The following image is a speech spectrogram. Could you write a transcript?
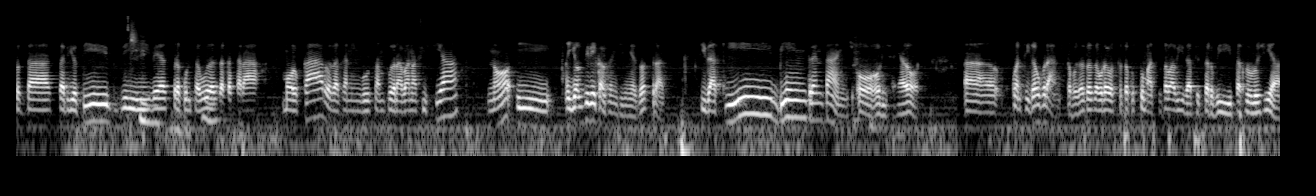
tot d'estereotips i sí. idees preconcebudes de que serà molt car o de que ningú se'n podrà beneficiar, no? I, I jo els diria als enginyers, ostres, si d'aquí 20-30 anys, o, o dissenyadors, eh, quan sigueu grans, que vosaltres haureu estat acostumats tota la vida a fer servir tecnologia,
